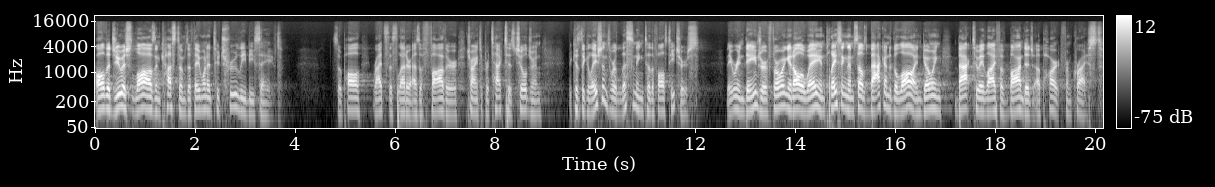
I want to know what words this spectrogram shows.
all the Jewish laws and customs if they wanted to truly be saved. So, Paul writes this letter as a father trying to protect his children because the Galatians were listening to the false teachers. They were in danger of throwing it all away and placing themselves back under the law and going back to a life of bondage apart from Christ.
